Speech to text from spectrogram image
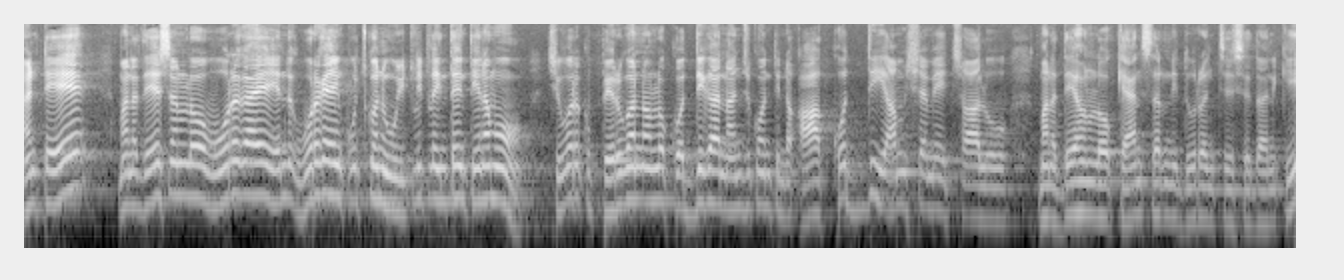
అంటే మన దేశంలో ఊరగాయ ఎందుకు ఊరగాయ కూర్చుకొని ఇట్ల ఇట్లా ఇంత తినము? చివరకు పెరుగన్నంలో కొద్దిగా నంజుకొని తింటాం ఆ కొద్ది అంశమే చాలు మన దేహంలో క్యాన్సర్ని దూరం చేసేదానికి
